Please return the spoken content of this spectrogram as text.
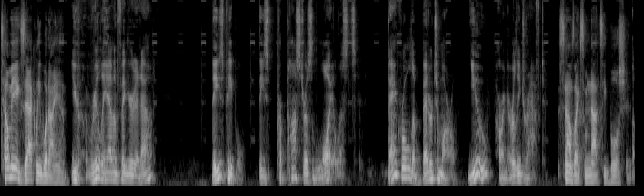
Tell me exactly what I am. You really haven't figured it out? These people, these preposterous loyalists, bankrolled a better tomorrow. You are an early draft. Sounds like some Nazi bullshit. Uh,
